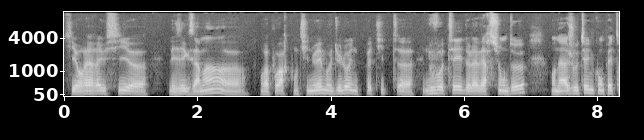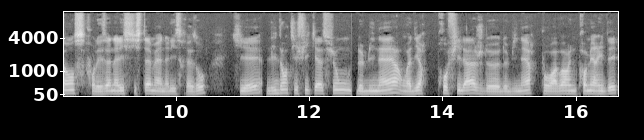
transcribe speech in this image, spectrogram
qui auraient réussi euh, les examens, on va pouvoir continuer. Modulo, une petite nouveauté de la version 2, on a ajouté une compétence pour les analyses système et analyses réseau qui est l'identification de binaires, on va dire profilage de, de binaires pour avoir une première idée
